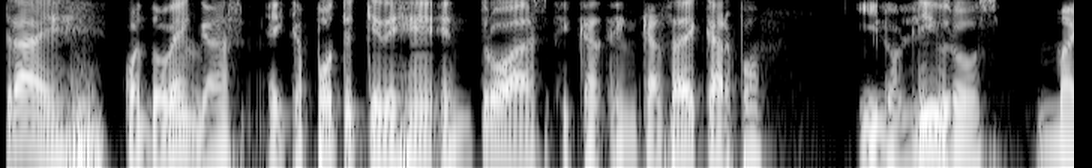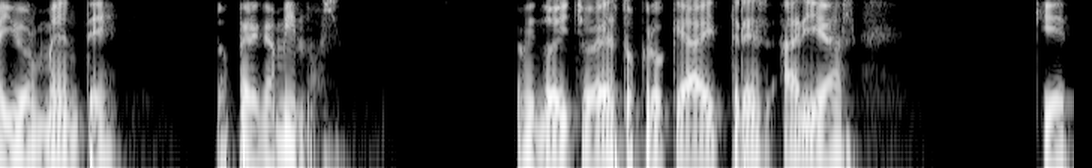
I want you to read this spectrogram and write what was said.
trae cuando vengas el capote que dejé en Troas en casa de Carpo y los libros, mayormente los pergaminos. Habiendo dicho esto, creo que hay tres áreas que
